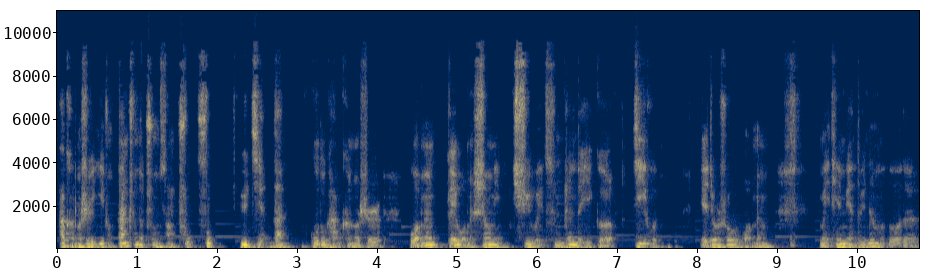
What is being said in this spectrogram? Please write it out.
它可能是一种单纯的崇尚朴素与简单。孤独感可能是我们给我们生命去伪存真的一个机会，也就是说我们。每天面对那么多的、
